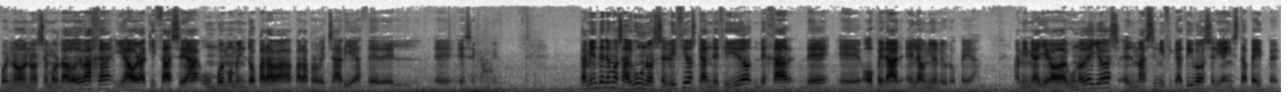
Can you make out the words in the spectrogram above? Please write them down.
pues no nos hemos dado de baja y ahora quizás sea un buen momento para, aprovechar y hacer eh, ese cambio. También tenemos algunos servicios que han decidido dejar de eh, operar en la Unión Europea. A mí me ha llegado alguno de ellos, el más significativo sería Instapaper.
